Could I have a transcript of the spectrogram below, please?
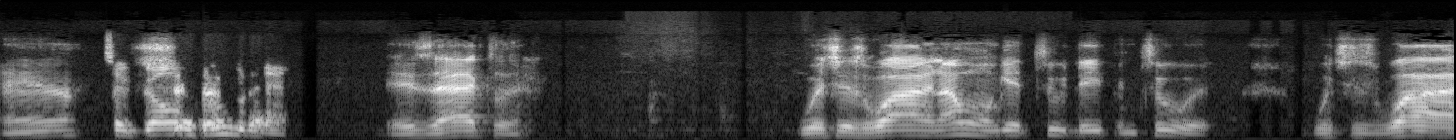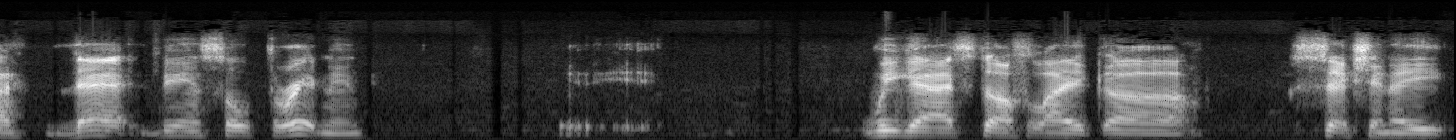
yeah. to go sure. through that. Exactly. Which is why, and I won't get too deep into it, which is why that being so threatening, we got stuff like uh, Section 8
